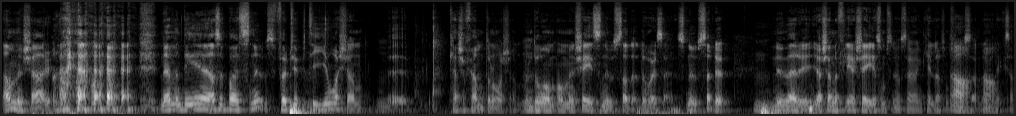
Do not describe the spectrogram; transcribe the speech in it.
Ja men kör! Nej men det är alltså bara snus. För typ 10 år sedan, eh, kanske 15 år sedan. Men då om, om en tjej snusade, då var det så här, snusar du? Nu är det, jag känner fler tjejer som snusar än killar som Ja, snusar nu ja. liksom.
